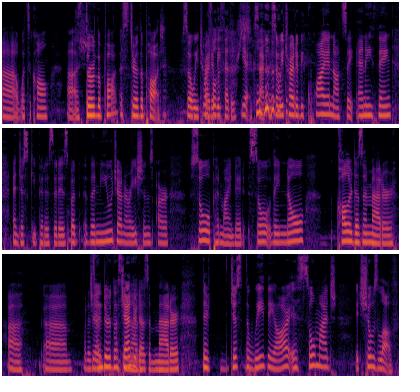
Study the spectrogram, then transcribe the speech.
uh, what's it called? Uh, Stir the pot. uh, stir the pot. So we try Ruffle to the be feathers. yeah, exactly. so we try to be quiet, not say anything, and just keep it as it is. But the new generations are so open minded, so they know color doesn't matter. Uh, um, what is Gender it? doesn't Gender matter. doesn't matter. They're just the way they are is so much. It shows love,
